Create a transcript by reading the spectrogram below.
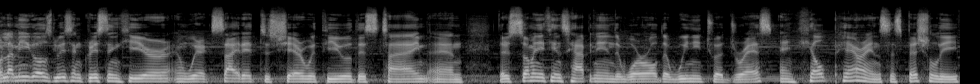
Hola amigos, Luis and Kristen here, and we're excited to share with you this time. And there's so many things happening in the world that we need to address and help parents, especially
